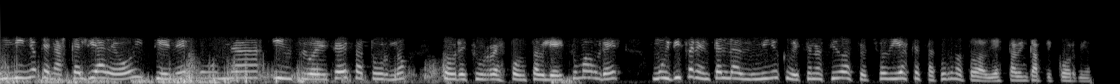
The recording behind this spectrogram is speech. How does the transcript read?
un niño que nazca el día de hoy tiene una influencia de Saturno sobre su responsabilidad y su madurez muy diferente a la de un niño que hubiese nacido hace ocho días que Saturno todavía estaba en Capricornio.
